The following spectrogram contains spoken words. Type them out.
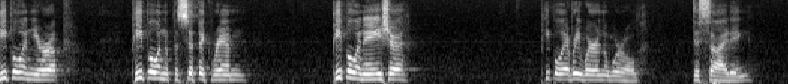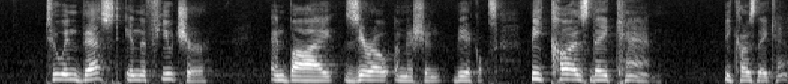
people in Europe, people in the Pacific Rim, people in Asia, people everywhere in the world deciding to invest in the future and buy zero emission vehicles because they can. Because they can.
